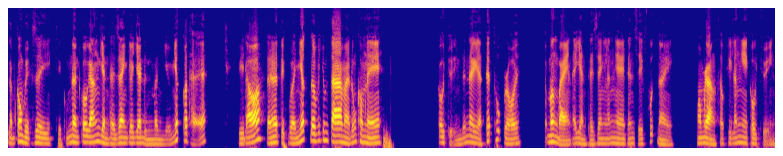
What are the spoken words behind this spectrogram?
làm công việc gì thì cũng nên cố gắng dành thời gian cho gia đình mình nhiều nhất có thể. Vì đó là nơi tuyệt vời nhất đối với chúng ta mà đúng không nè? Câu chuyện đến đây là kết thúc rồi. Cảm ơn bạn đã dành thời gian lắng nghe đến giây phút này. Mong rằng sau khi lắng nghe câu chuyện,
